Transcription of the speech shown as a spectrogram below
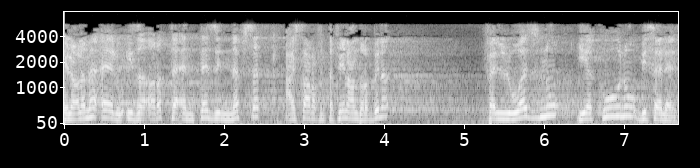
العلماء قالوا إذا أردت أن تزن نفسك عايز تعرف أنت فين عند ربنا؟ فالوزن يكون بثلاث.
